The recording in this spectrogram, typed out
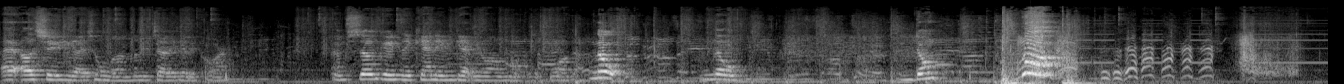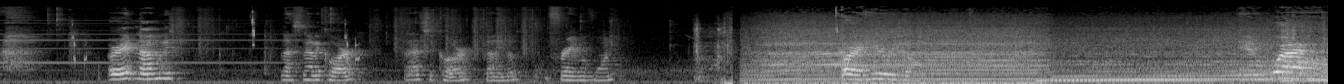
I, I'll show you guys. Hold on, let me try to get a car. I'm so good they can't even get me while I'm walking. No, no, don't. All right, now I'm gonna. That's not a car. That's a car, kind of. Frame of one. Alright, here we go. And wow!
